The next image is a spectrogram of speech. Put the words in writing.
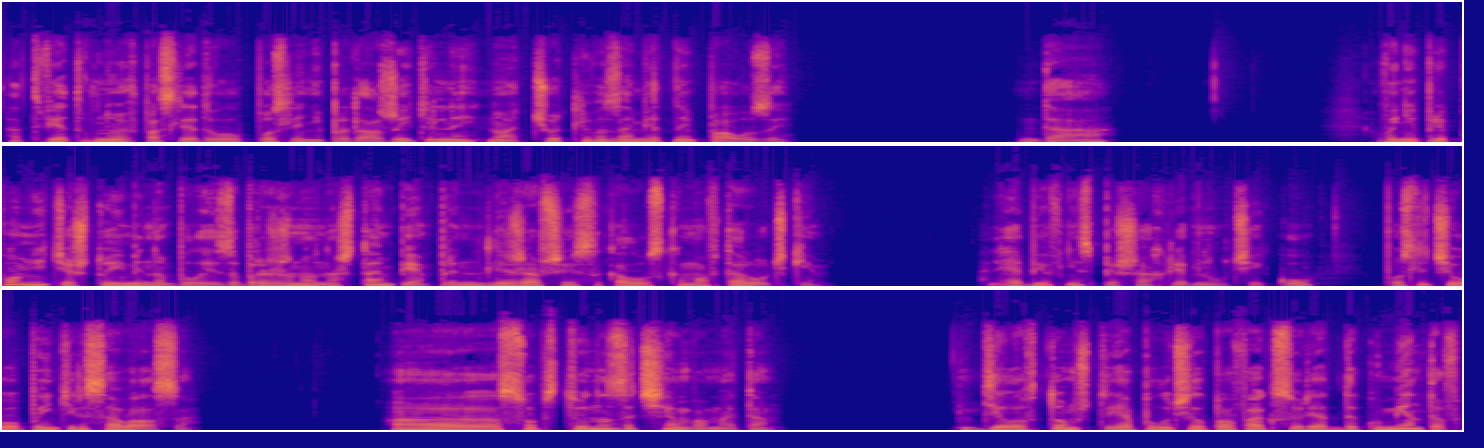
Ответ вновь последовал после непродолжительной, но отчетливо заметной паузы. «Да». «Вы не припомните, что именно было изображено на штампе, принадлежавшей Соколовскому авторучке?» Лябьев не спеша хлебнул чайку после чего поинтересовался. «А, собственно, зачем вам это?» «Дело в том, что я получил по факсу ряд документов,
